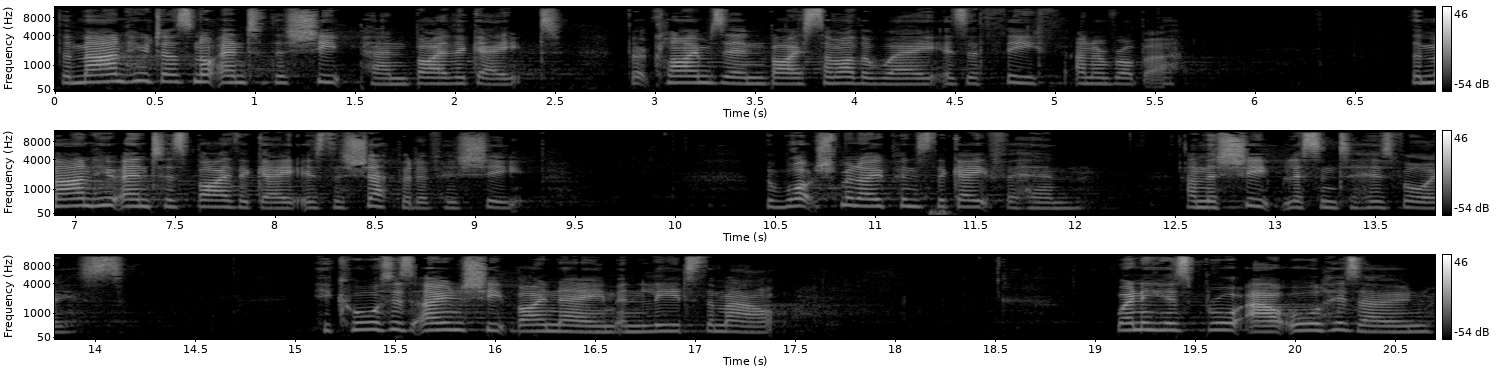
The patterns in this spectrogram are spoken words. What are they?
The man who does not enter the sheep pen by the gate, but climbs in by some other way, is a thief and a robber. The man who enters by the gate is the shepherd of his sheep. The watchman opens the gate for him, and the sheep listen to his voice. He calls his own sheep by name and leads them out. When he has brought out all his own,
